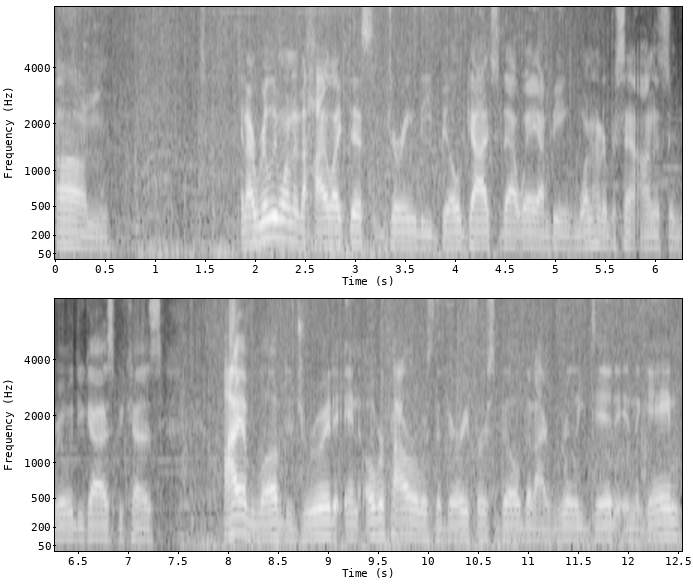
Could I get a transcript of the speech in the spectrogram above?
Um, and I really wanted to highlight this during the build guide so that way I'm being 100% honest and real with you guys because I have loved Druid, and Overpower was the very first build that I really did in the game.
